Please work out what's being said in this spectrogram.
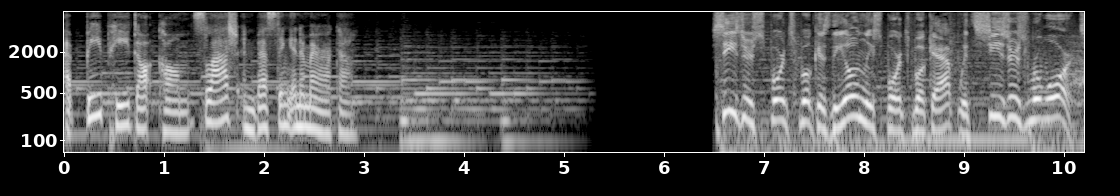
at bp.com slash investing in America. Caesars Sportsbook is the only sportsbook app with Caesars rewards.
